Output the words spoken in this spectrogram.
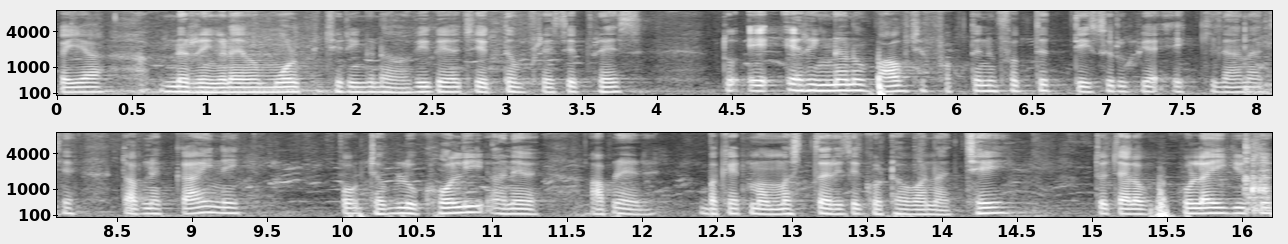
કયા અમને રીંગણા એવા મોળ પીછે રીંગણા આવી ગયા છે, એકદમ ફ્રેશે ફ્રેશ તો એ એ રીંગણાનો ભાવ છે ફક્ત ને ફક્ત ત્રીસ રૂપિયા એક કિલાના છે. તો આપણે કાંઈ નહીં ઢબલું ખોલી અને આપણે બકેટમાં મસ્ત રીતે ગોઠવવાના છે. તો ચાલો ખોલાઈ ગયું છે.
